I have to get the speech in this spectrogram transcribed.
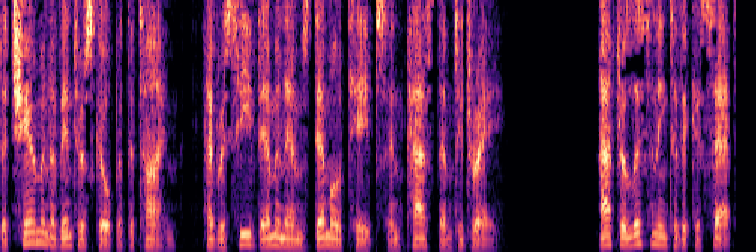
the chairman of Interscope at the time, had received Eminem's demo tapes and passed them to Dre. After listening to the cassette,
